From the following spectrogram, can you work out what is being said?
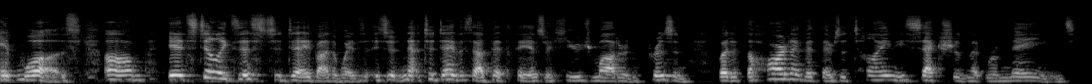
It was. Um, it still exists today, by the way. It's, today, the Salpêtrière is a huge modern prison, but at the heart of it, there's a tiny section that remains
